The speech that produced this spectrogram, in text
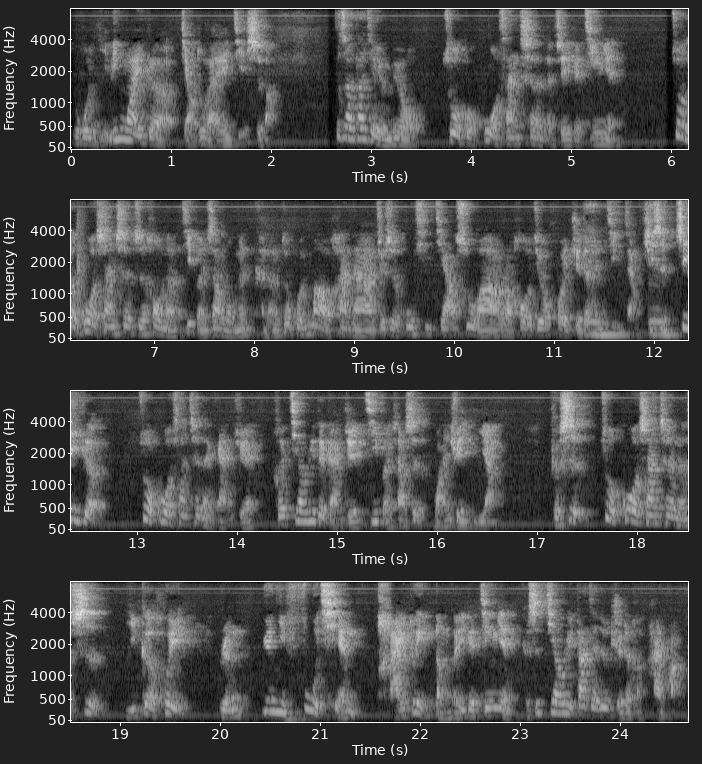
我以另外一个角度来解释吧，不知道大家有没有坐过过山车的这个经验？坐了过山车之后呢，基本上我们可能都会冒汗啊，就是呼吸加速啊，然后就会觉得很紧张。其实这个坐过山车的感觉和焦虑的感觉基本上是完全一样。可是坐过山车呢，是一个会人愿意付钱排队等的一个经验。可是焦虑大家就觉得很害怕，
